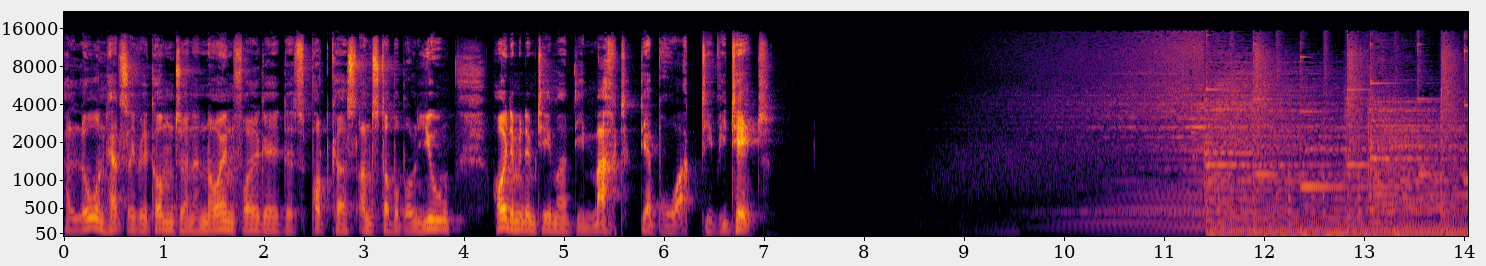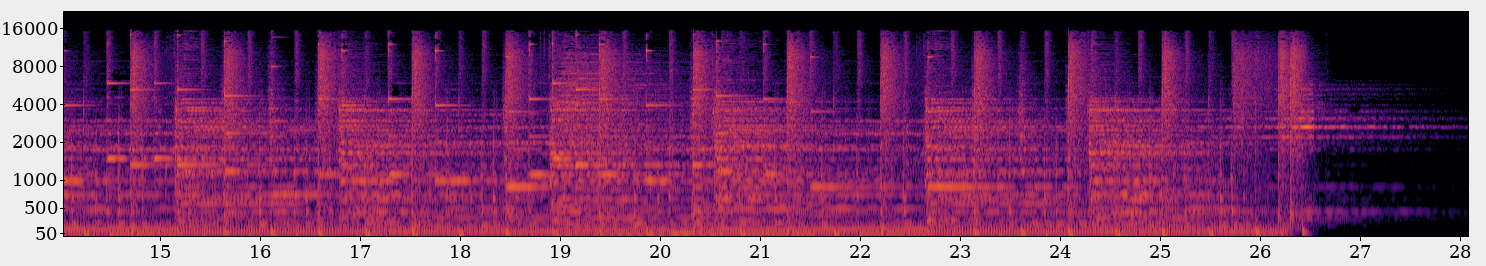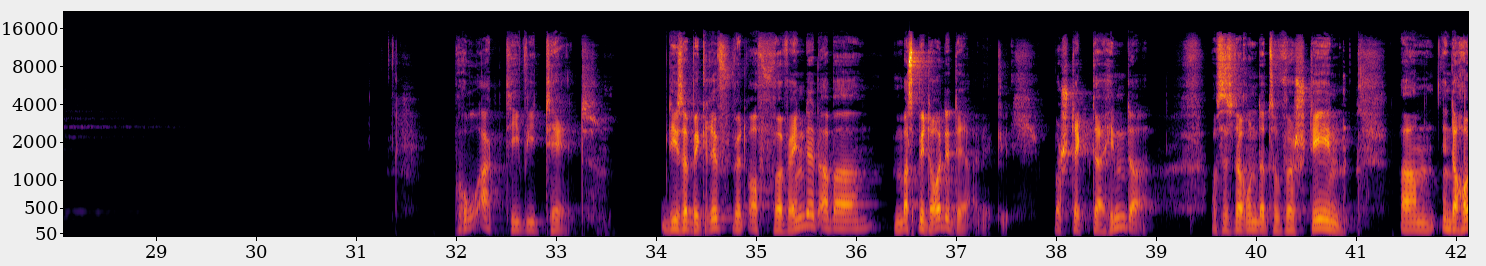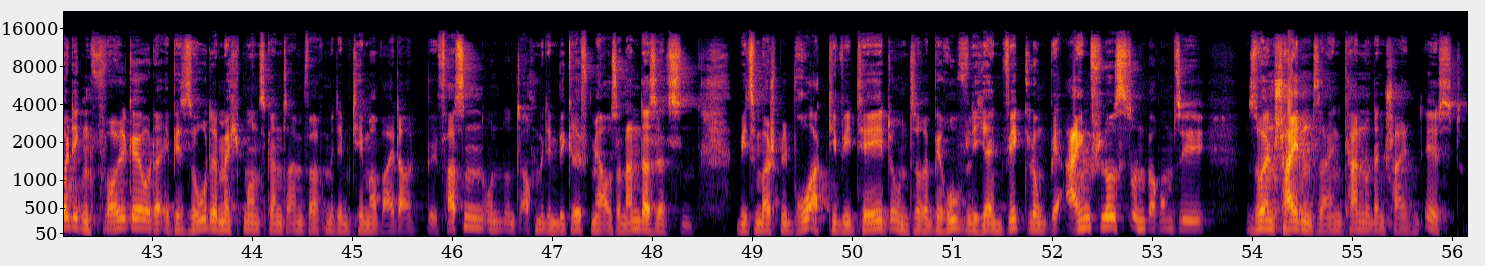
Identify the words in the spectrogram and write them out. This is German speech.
Hallo und herzlich willkommen zu einer neuen Folge des Podcasts Unstoppable You. Heute mit dem Thema die Macht der Proaktivität. Proaktivität. Dieser Begriff wird oft verwendet, aber was bedeutet der wirklich? Was steckt dahinter? Was ist darunter zu verstehen? Ähm, in der heutigen Folge oder Episode möchten wir uns ganz einfach mit dem Thema weiter befassen und uns auch mit dem Begriff mehr auseinandersetzen, wie zum Beispiel Proaktivität unsere berufliche Entwicklung beeinflusst und warum sie so entscheidend sein kann und entscheidend ist.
